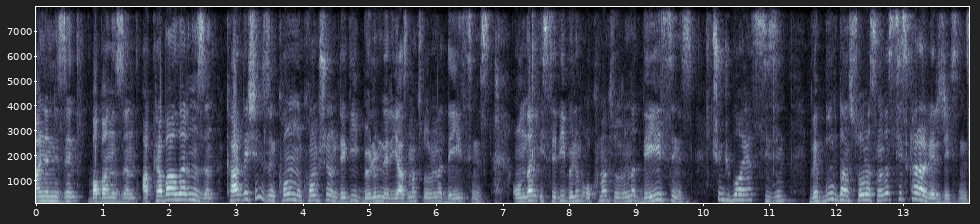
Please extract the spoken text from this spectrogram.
Annenizin, babanızın, akrabalarınızın, kardeşinizin, konunun, komşunun dediği bölümleri yazmak zorunda değilsiniz. Onların istediği bölümü okumak zorunda değilsiniz. Çünkü bu hayat sizin ve buradan sonrasına da siz karar vereceksiniz.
